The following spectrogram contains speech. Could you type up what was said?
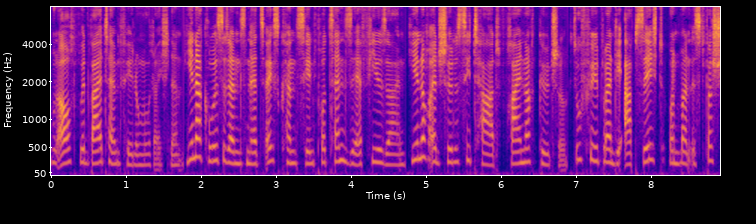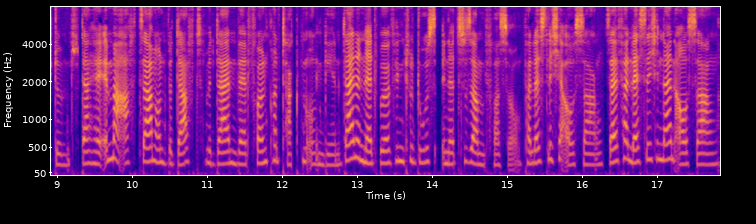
und auch mit Weiterempfehlungen rechnen. Je nach Größe deines Netzwerks können 10% sehr viel sein. Hier noch ein schönes Zitat, frei nach Goethe. So fühlt man die Absicht und man ist verstimmt. Daher immer achtsam und bedacht mit deinen wertvollen Kontakten umgehen. Deine Networking-To-Dos in der Zusammenfassung. Verlässliche Aussagen. Sei verlässlich in deinen Aussagen.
